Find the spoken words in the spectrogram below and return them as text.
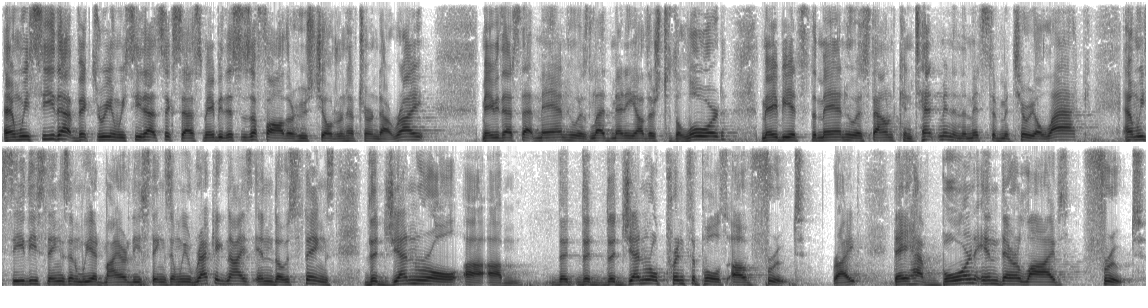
And we see that victory and we see that success. Maybe this is a father whose children have turned out right. Maybe that's that man who has led many others to the Lord. Maybe it's the man who has found contentment in the midst of material lack. And we see these things and we admire these things and we recognize in those things the general, uh, um, the, the, the general principles of fruit, right? They have borne in their lives fruit.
